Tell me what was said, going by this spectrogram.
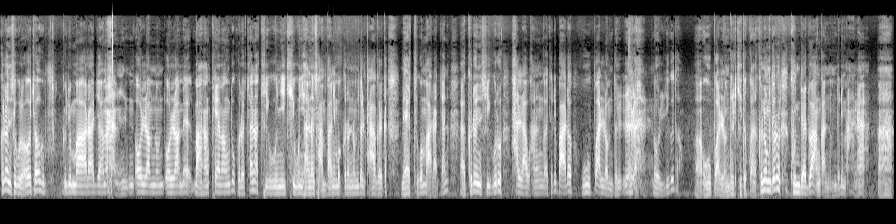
그런 식으로 어, 저그 말하자면 올람놈 올람의 망항 폐망도 그렇잖아. 티운이 키운이 하는 산반이 뭐 그런 놈들 다 그렇게 내치고 말 았잖아. 아, 그런 식으로 하려고 하는 것들이 바로 우빨놈들 논리거든. 어, 우빨놈들 기득권 그놈들은 군대도 안 간 놈들이 많아. 아,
